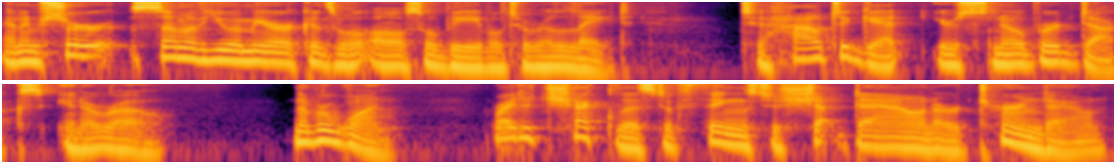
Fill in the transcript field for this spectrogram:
and I'm sure some of you Americans will also be able to relate to how to get your snowbird ducks in a row. Number one, write a checklist of things to shut down or turn down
